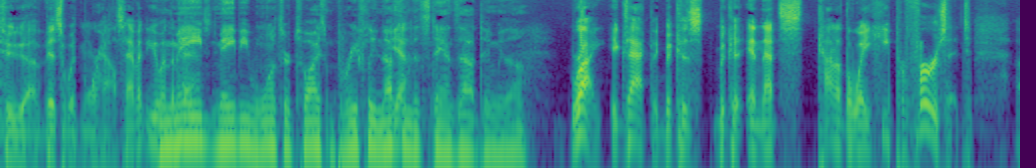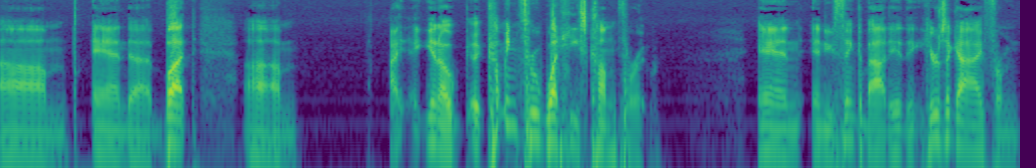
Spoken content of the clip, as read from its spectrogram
to uh, visit with Morehouse, haven't you? In the maybe, past, maybe once or twice, briefly. Nothing Yeah. that stands out to me though. Right, exactly, because because and that's kind of the way he prefers it. Um, and uh, but um, I you know coming through what he's come through, and and you think about it. Here's a guy from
